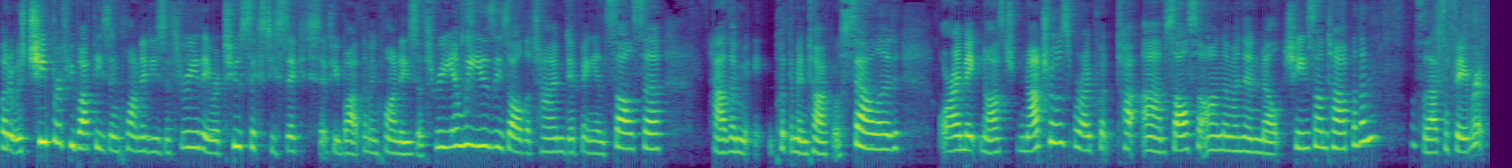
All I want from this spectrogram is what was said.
but it was cheaper if you bought these in quantities of three. They were two sixty six if you bought them in quantities of three, and we use these all the time, dipping in salsa, have them put them in taco salad, or I make nachos where I put um, salsa on them and then melt cheese on top of them. So that's a favorite.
